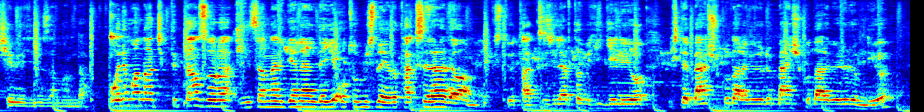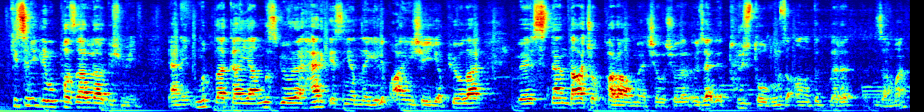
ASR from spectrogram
çevirdiğiniz zamanda. O limandan çıktıktan sonra insanlar genelde ya otobüsle ya da taksilerle devam etmek istiyor. Taksiciler tabii ki geliyor işte ben şu kadar veriyorum ben şu kadar veriyorum diyor. Kesinlikle bu pazarlığa düşmeyin. Yani mutlaka yalnız gören herkesin yanına gelip aynı şeyi yapıyorlar ve sizden daha çok para almaya çalışıyorlar. Özellikle turist olduğunuzu anladıkları zaman.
